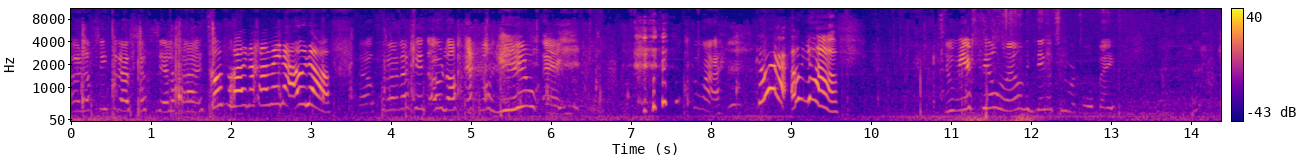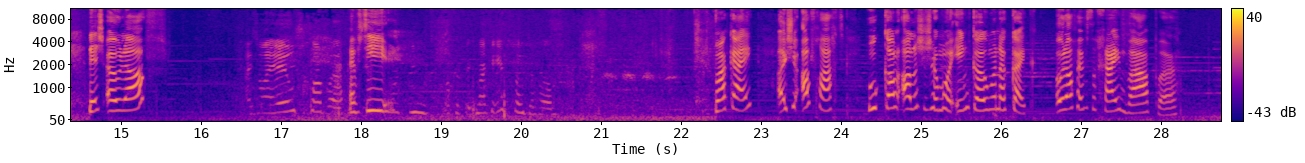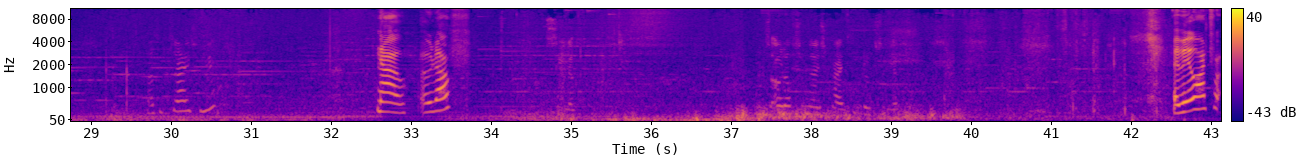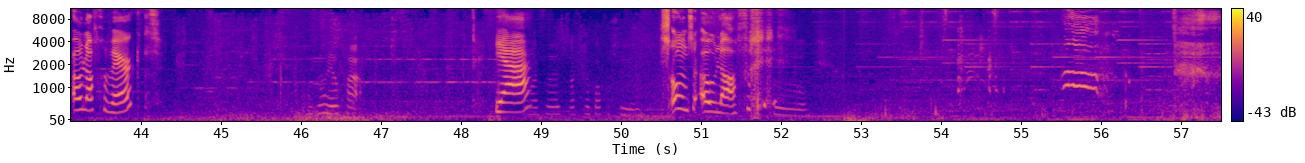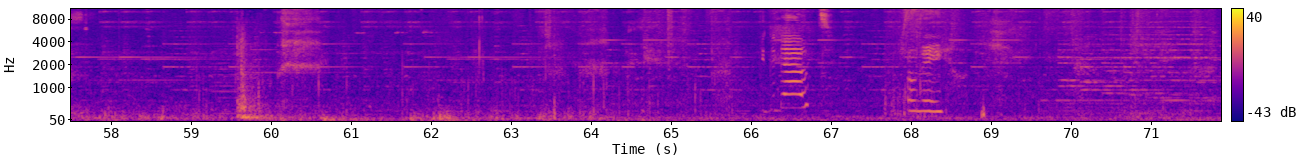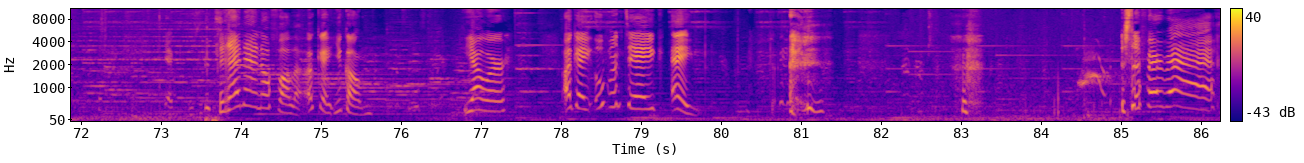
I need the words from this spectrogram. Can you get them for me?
Olaf ziet er ook zo gezellig uit. Kom dan gaan we naar Olaf. Nou, corona vindt Olaf echt wel heel eng. Kom maar. Kom maar, Olaf. Doe hem eerst filmen, want ik denk dat ze een wortel opeet. Dit is Olaf. Hij is wel heel grappig. Heeft hij... Wacht even, ik maak er eerst een foto van. Maar kijk, als je afvraagt hoe kan alles er zo mooi inkomen, dan kijk. Olaf heeft een geheim wapen. Wat opzij is hier? Nou, Olaf. Zielig. Dus Olaf zijn neus kwijt. Dat is ook zielig. We hebben heel hard voor Olaf gewerkt. Dat is wel heel gaaf. Ja, Ik zal even straks naar papa sturen. is onze Olaf. Ik ben dood. Oh nee. Rennen en dan vallen. Oké, je kan. Ja hoor. Oké, oefentake 1. Is te ver weg.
